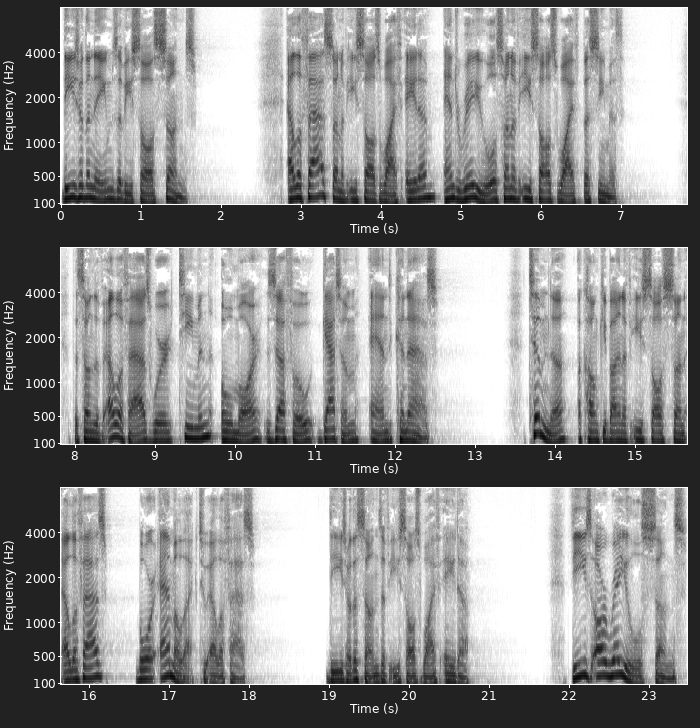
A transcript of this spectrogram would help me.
These are the names of Esau's sons Eliphaz, son of Esau's wife Adah, and Reuel, son of Esau's wife Basemath. The sons of Eliphaz were Teman, Omar, Zepho, Gatam, and Kenaz. Timnah, a concubine of Esau's son Eliphaz, bore Amalek to Eliphaz. These are the sons of Esau's wife Adah. These are Reuel's sons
